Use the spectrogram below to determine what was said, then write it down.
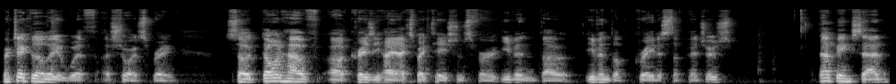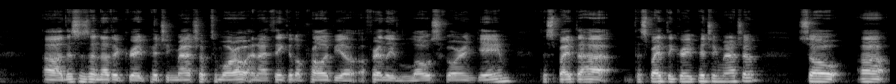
particularly with a short spring. So don't have uh, crazy high expectations for even the even the greatest of pitchers. That being said, uh, this is another great pitching matchup tomorrow, and I think it'll probably be a, a fairly low scoring game, despite the despite the great pitching matchup. So uh,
